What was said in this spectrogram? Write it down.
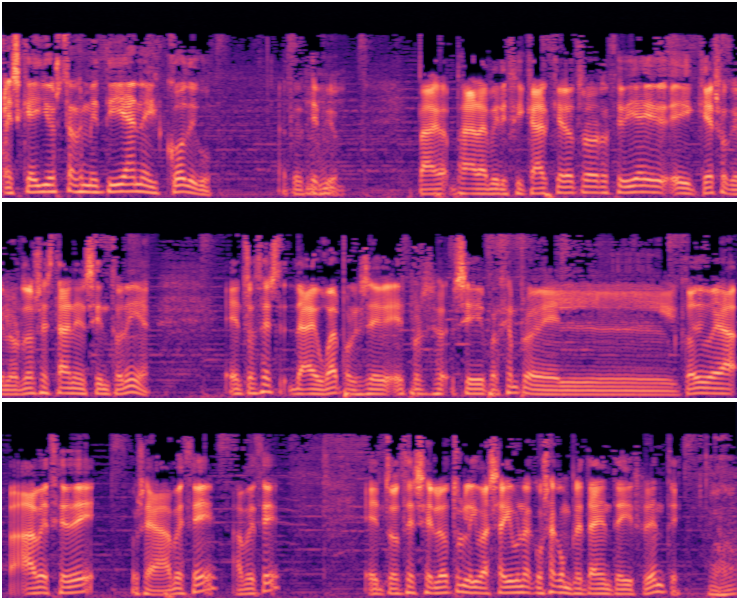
es que ellos transmitían el código al principio. Para, para verificar que el otro lo recibía y, y que eso, que los dos estaban en sintonía. Entonces da igual, porque si, si, por ejemplo el código era ABCD, o sea ABC, ABC, entonces el otro le iba a salir una cosa completamente diferente. Ajá.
